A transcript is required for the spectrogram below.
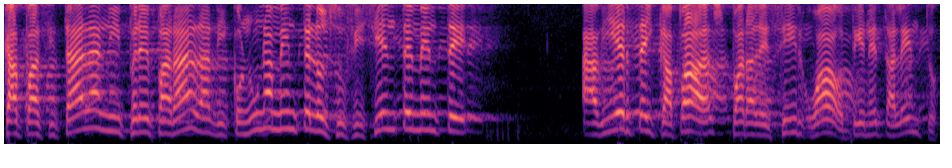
capacitada ni preparada ni con una mente lo suficientemente abierta y capaz para decir, wow, tiene talento.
